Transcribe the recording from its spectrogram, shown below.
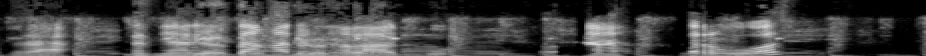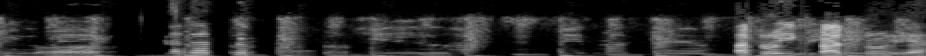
Kira Ya, ternyata terus nggak denger gimana? lagu. Nah, terus Heeh. ada tuh. Ntar dulu iklan dulu ya.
